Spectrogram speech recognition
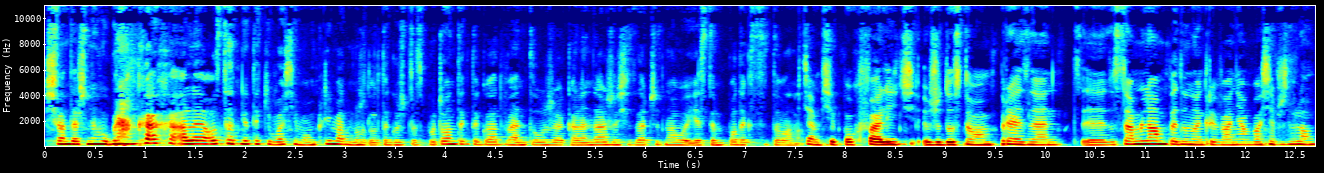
świątecznych ubrankach, ale ostatnio taki właśnie mam klimat, może dlatego, że to jest początek tego adwentu, że kalendarze się zaczynały i jestem podekscytowana. Chciałam się pochwalić, że dostałam prezent, y, dostałam lampę do nagrywania, właśnie przed chwilą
